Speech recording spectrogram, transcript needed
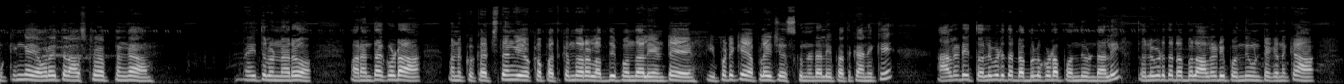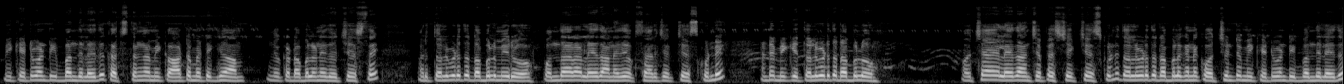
ముఖ్యంగా ఎవరైతే రాష్ట్ర వ్యాప్తంగా రైతులు ఉన్నారో వారంతా కూడా మనకు ఖచ్చితంగా ఈ యొక్క పథకం ద్వారా లబ్ధి పొందాలి అంటే ఇప్పటికే అప్లై చేసుకుని ఉండాలి ఈ పథకానికి. ఆల్రెడీ తొలి విడత డబ్బులు కూడా పొంది ఉండాలి. తొలి విడత డబ్బులు ఆల్రెడీ పొంది ఉంటే కనుక మీకు ఎటువంటి ఇబ్బంది లేదు. ఖచ్చితంగా మీకు ఆటోమేటిక్గా ఈ యొక్క డబ్బులు అనేది వచ్చేస్తాయి. మరి తొలి విడత డబ్బులు మీరు పొందారా లేదా అనేది ఒకసారి చెక్ చేసుకోండి. అంటే మీకు ఈ తొలి విడత డబ్బులు వచ్చాయా లేదా అని చెప్పేసి చెక్ చేసుకోండి తొలి విడత డబ్బులు కనుక వచ్చింటే మీకు ఎటువంటి ఇబ్బంది లేదు.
